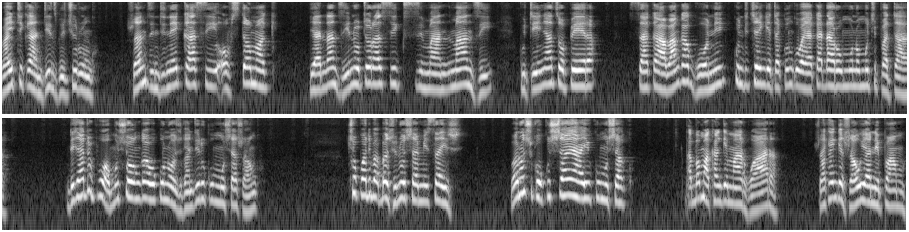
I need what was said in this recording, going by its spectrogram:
vaitika handinzwi chirungu. Zvanzi ndine kasi of stomach yandanzi inotora 6 manzi kuti inyatsopera. Saka havangagoni kundichengeta kwenguva yakadaro muno muchipatara. Ndichatopiwa mushonga wekunodya ndiri kumusha zvangu. Chokwadi baba zvinoshamisa izvi. Vanosvikokushayai kumushako baba makange marwara. Zvakange zvauya nepamwe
